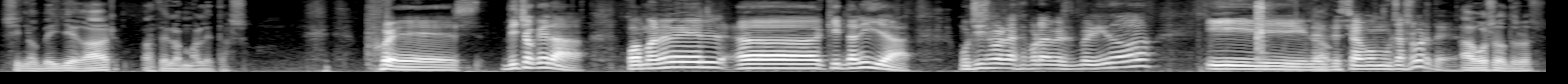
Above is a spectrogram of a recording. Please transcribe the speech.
Si nos veis llegar, hacer las maletas. Pues dicho queda, Juan Manuel uh, Quintanilla, muchísimas gracias por haber venido y les deseamos mucha suerte. A vosotros.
